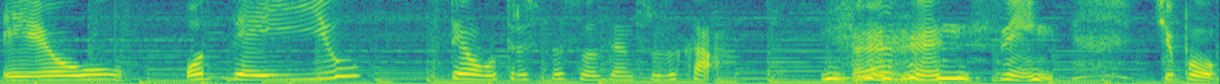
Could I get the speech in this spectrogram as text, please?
eu odeio ter outras pessoas dentro do carro. Sim. Tipo,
